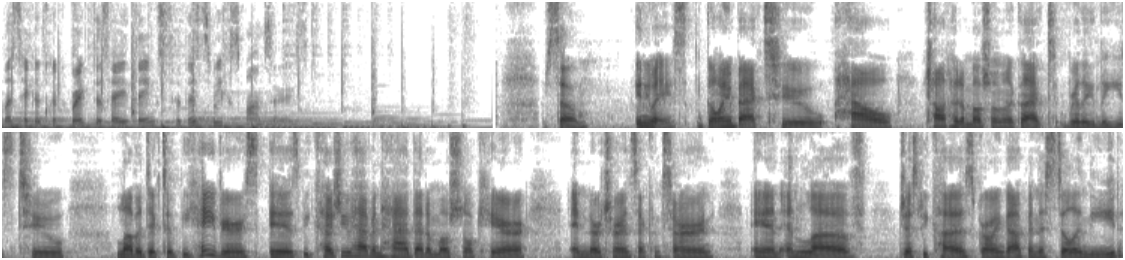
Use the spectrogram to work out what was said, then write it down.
Let's take a quick break to say thanks to this week's sponsors. So, anyways, going back to how childhood emotional neglect really leads to love addictive behaviors is because you haven't had that emotional care and nurturance and concern and, and love just because growing up and is still in need,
